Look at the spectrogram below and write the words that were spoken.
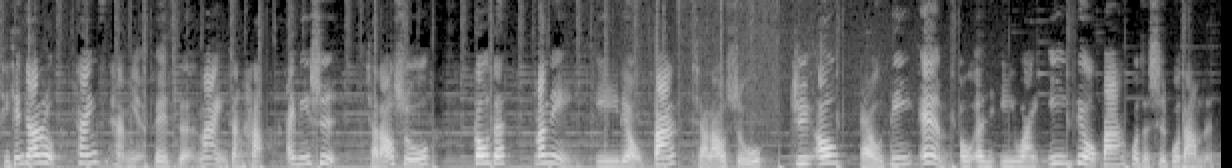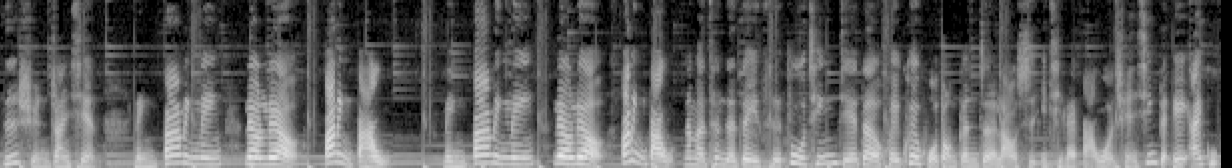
请先加入蔡因斯坦免费的 LINE 账号，ID 是小老鼠 Gold Money 一六八小老鼠。G O L D M O N E Y 一六八，或者是拨打我们的咨询专线零八零零六六八零八五零八零零六六八零八五。那么趁着这一次父亲节的回馈活动，跟着老师一起来把握全新的 AI 股，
